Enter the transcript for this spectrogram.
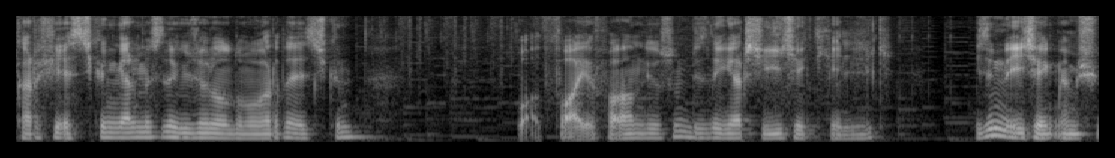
Karşıya Eskın gelmesi de güzel oldu bu arada. Eskın Wildfire falan diyorsun. Biz de gerçi iyi çektik 50'lik. Bizim de iyi çekmemiş,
